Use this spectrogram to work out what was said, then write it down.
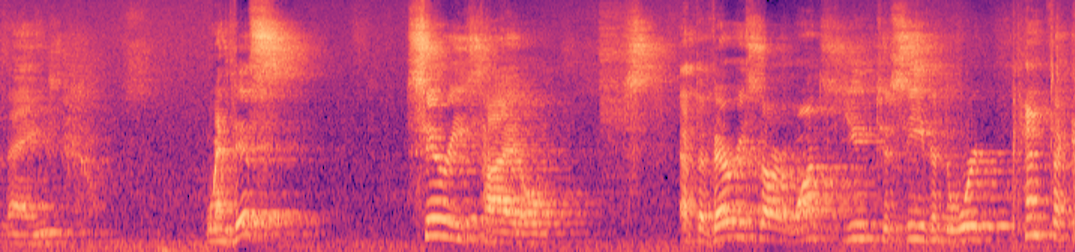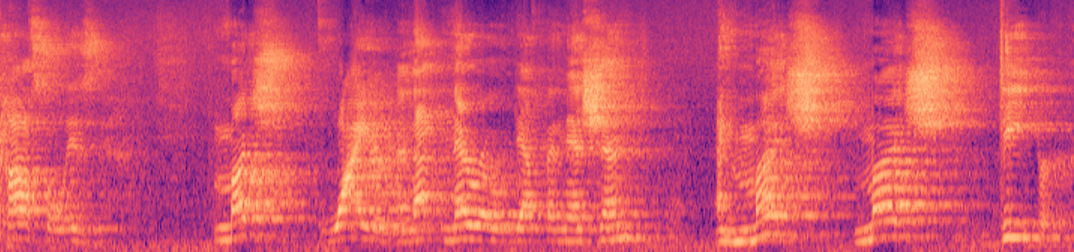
things. When this series title at the very start wants you to see that the word Pentecostal is much wider than that narrow definition and much, much deeper.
